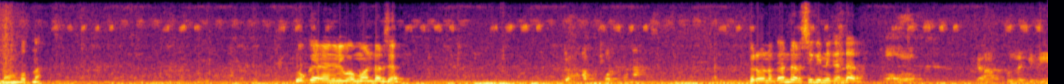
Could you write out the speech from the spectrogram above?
Lambot na. Okay na niliwa mo andar, sir? Gahapon na. Pero nag-andar, sige nag-andar. Oo. Gahapon lagi ni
